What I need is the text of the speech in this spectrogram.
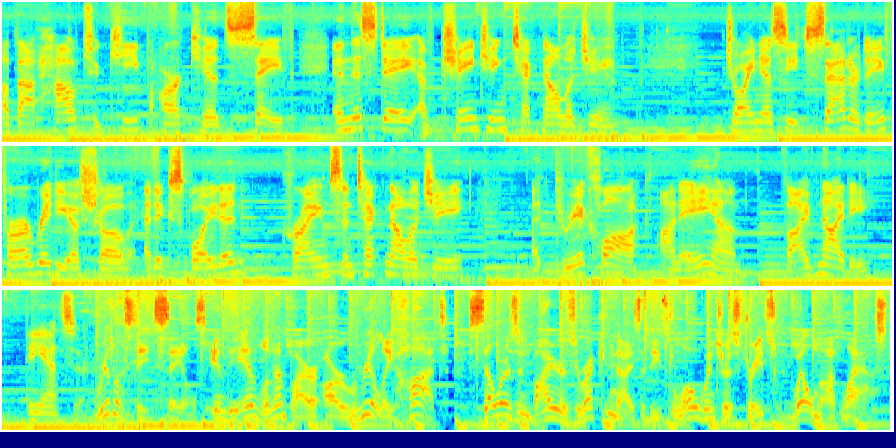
about how to keep our kids safe in this day of changing technology. Join us each Saturday for our radio show at Exploited Crimes and Technology at 3 o'clock on AM 590. The answer. Real estate sales in the Inland Empire are really hot. Sellers and buyers recognize that these low interest rates will not last.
